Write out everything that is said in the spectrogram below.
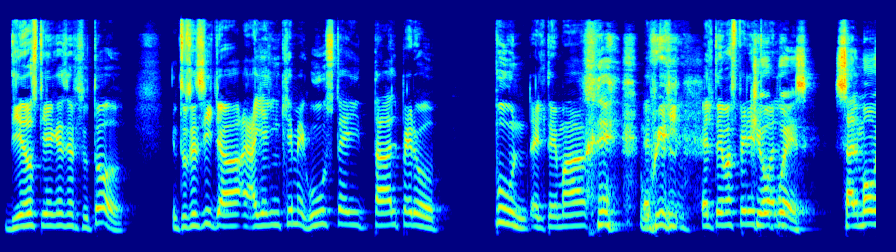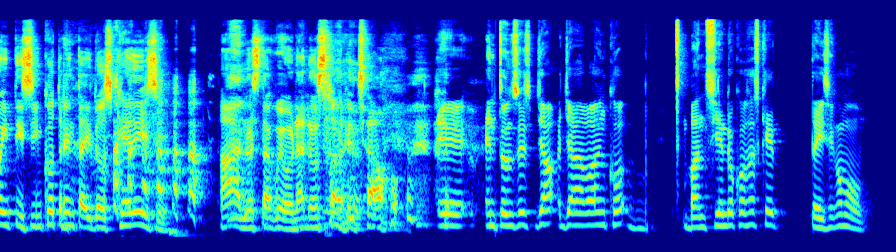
Dios tiene que ser su todo. Entonces, si ya hay alguien que me guste y tal, pero ¡pum! El tema. El, el tema espiritual. ¿Qué pues? Salmo 25, 32, ¿qué dice? ah, no, esta huevona no sabe, chao. Eh, entonces, ya, ya van, van siendo cosas que te dicen como,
